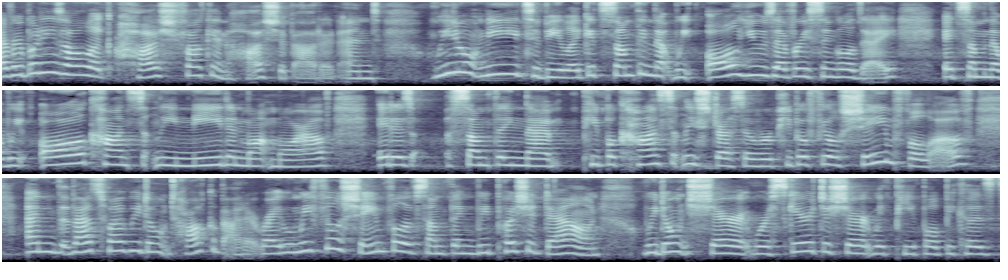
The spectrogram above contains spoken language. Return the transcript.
everybody's all like hush fucking hush about it. And we don't need to be like it's something that we all use every single day. It's something that we all constantly need and want more of. It is something that people constantly stress over, people feel shameful of, and that's why we don't talk about it, right? When we feel shameful of something, we push it down. We don't share it. We're scared to share it with people because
